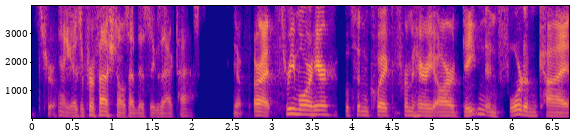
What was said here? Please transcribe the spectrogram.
it's true. Yeah, you guys are professionals at this exact task. Yep. All right, three more here. Let's hit them quick from Harry R. Dayton and Fordham. Ky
